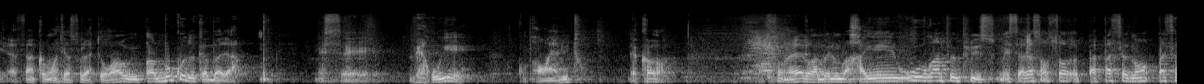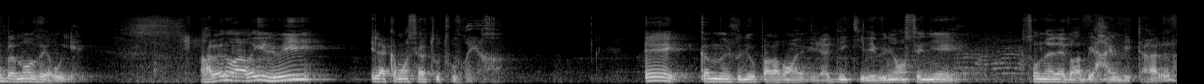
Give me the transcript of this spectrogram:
Il a fait un commentaire sur la Torah où il parle beaucoup de Kabbalah, mais c'est verrouillé, on comprend rien du tout, d'accord? Son élève Rabbeinu Bachaye ouvre un peu plus, mais ça reste pas, seulement, pas simplement verrouillé. Rabbeinu Hari, lui, il a commencé à tout ouvrir. Et comme je vous dis auparavant, il a dit qu'il est venu enseigner son élève Rabbi Haim Vital,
